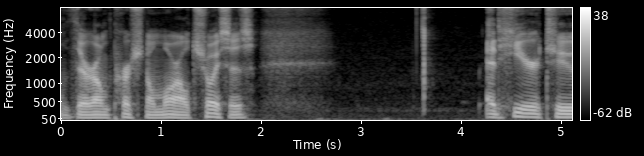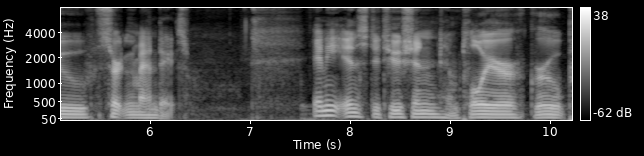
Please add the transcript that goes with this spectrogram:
their own personal moral choices, adhere to certain mandates. Any institution, employer, group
